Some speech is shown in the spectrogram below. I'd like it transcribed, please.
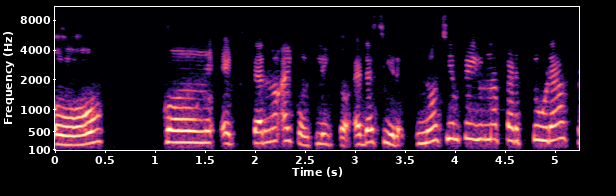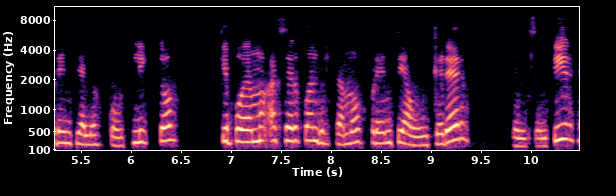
o con externo al conflicto. Es decir, no siempre hay una apertura frente a los conflictos que podemos hacer cuando estamos frente a un querer, el sentir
